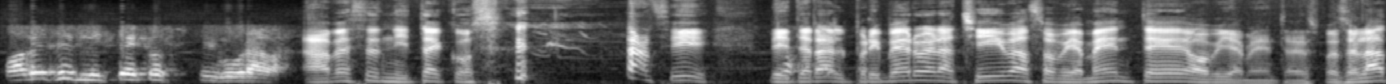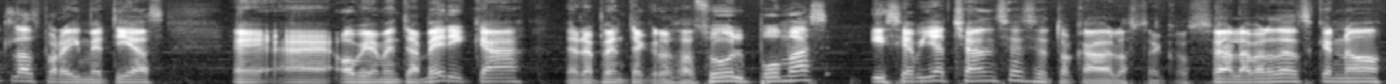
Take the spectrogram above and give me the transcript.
o a veces ni Tecos figuraba. A veces ni tecos. sí, literal. Primero era Chivas, obviamente, obviamente. Después el Atlas, por ahí metías, eh, eh, obviamente, América, de repente Cruz Azul, Pumas, y si había chance, se tocaba a los tecos. O sea, la verdad es que no,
